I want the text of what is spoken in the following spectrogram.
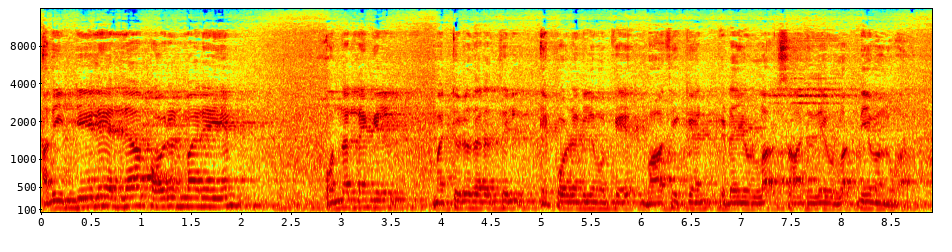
അത് ഇന്ത്യയിലെ എല്ലാ പൗരന്മാരെയും ഒന്നല്ലെങ്കിൽ മറ്റൊരു തരത്തിൽ എപ്പോഴെങ്കിലുമൊക്കെ ബാധിക്കാൻ ഇടയുള്ള സാധ്യതയുള്ള നിയമങ്ങളാണ്.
